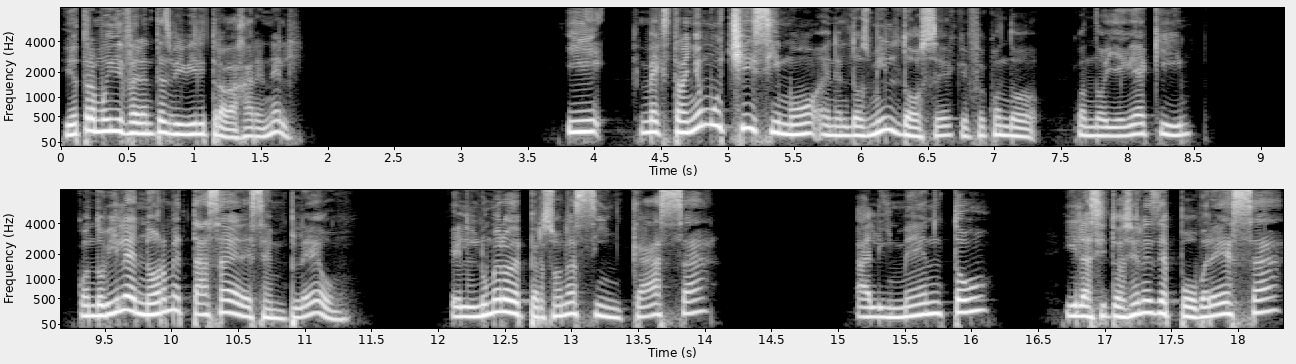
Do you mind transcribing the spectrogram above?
y otra muy diferente es vivir y trabajar en él. Y me extrañó muchísimo en el 2012, que fue cuando, cuando llegué aquí, cuando vi la enorme tasa de desempleo, el número de personas sin casa, alimento y las situaciones de pobreza,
